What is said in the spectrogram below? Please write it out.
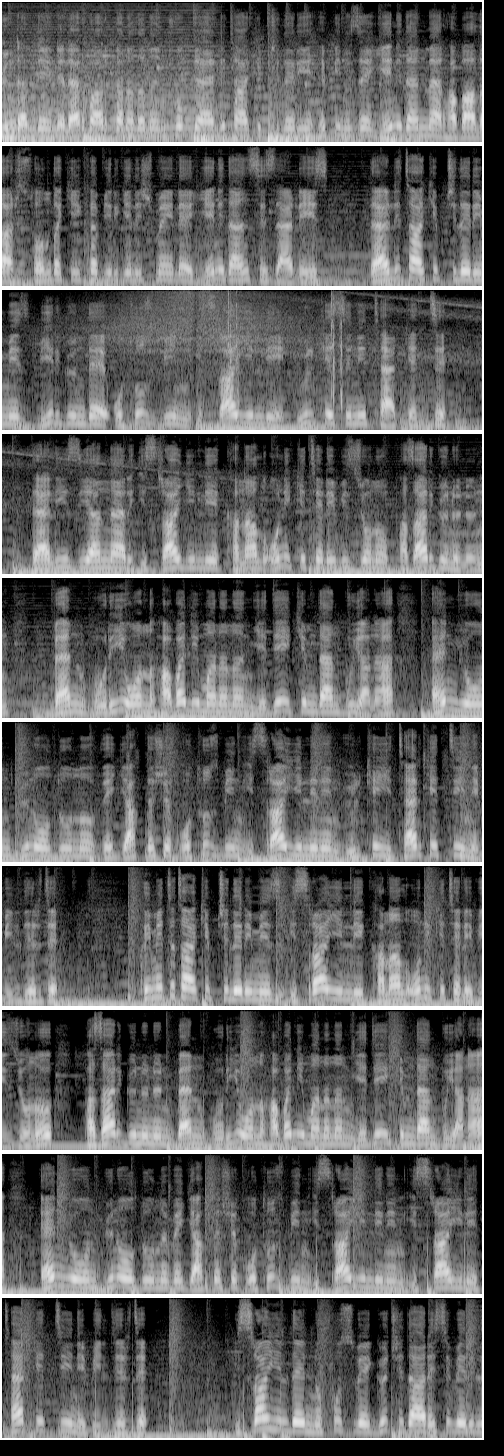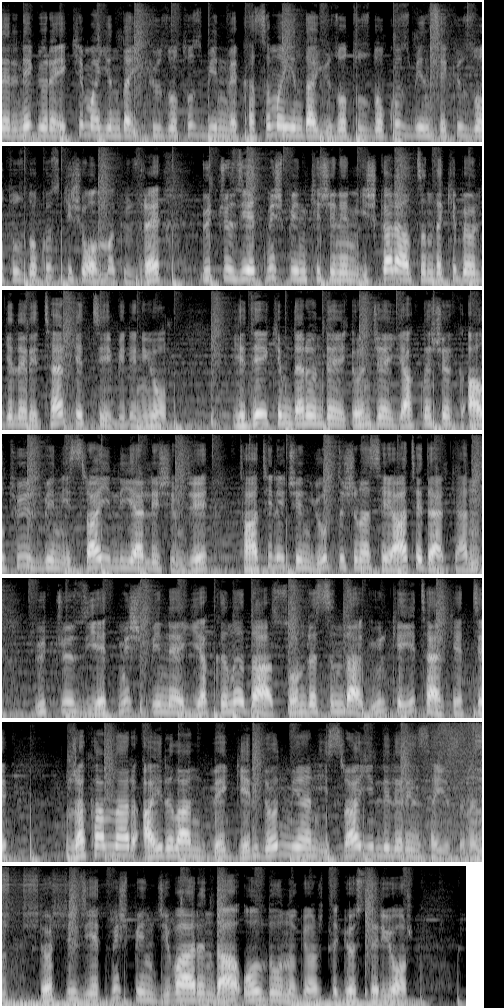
Gündemde Neler Var kanalının çok değerli takipçileri hepinize yeniden merhabalar. Son dakika bir gelişmeyle yeniden sizlerleyiz. Değerli takipçilerimiz bir günde 30 bin İsrailli ülkesini terk etti. Değerli izleyenler, İsrailli Kanal 12 televizyonu pazar gününün Ben Gurion Havalimanı'nın 7 Ekim'den bu yana en yoğun gün olduğunu ve yaklaşık 30 bin İsraillinin ülkeyi terk ettiğini bildirdi. Kıymetli takipçilerimiz İsrailli Kanal 12 televizyonu pazar gününün Ben Gurion Havalimanı'nın 7 Ekim'den bu yana en yoğun gün olduğunu ve yaklaşık 30 bin İsraillinin İsrail'i terk ettiğini bildirdi. İsrail'de nüfus ve göç idaresi verilerine göre Ekim ayında 230 bin ve Kasım ayında 139 bin 839 kişi olmak üzere 370 bin kişinin işgal altındaki bölgeleri terk ettiği biliniyor. 7 Ekim'den önde, önce yaklaşık 600 bin İsrailli yerleşimci tatil için yurt dışına seyahat ederken 370 bine yakını da sonrasında ülkeyi terk etti. Rakamlar ayrılan ve geri dönmeyen İsraillilerin sayısının 470 bin civarında olduğunu gö- gösteriyor.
